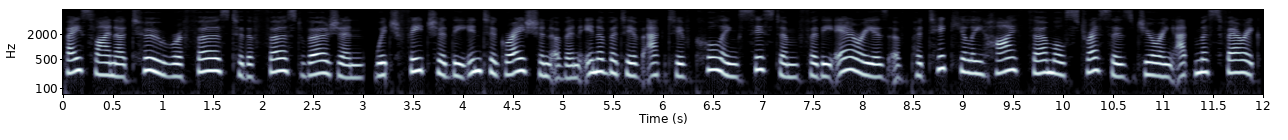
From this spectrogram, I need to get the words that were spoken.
Spaceliner 2 refers to the first version, which featured the integration of an innovative active cooling system for the areas of particularly high thermal stresses during atmospheric,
